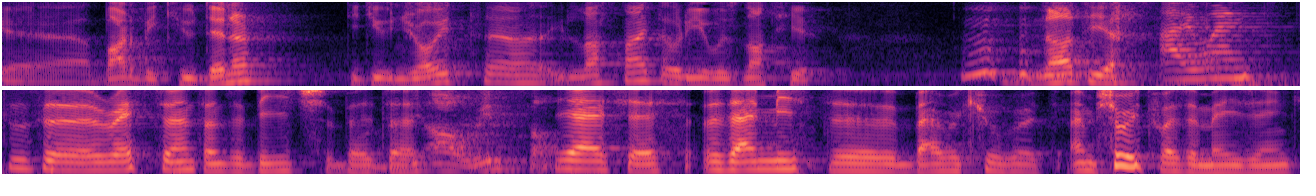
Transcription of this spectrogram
uh, barbecue dinner. Did you enjoy it uh, last night, or you was not here? not yet. I went to the restaurant on the beach, but uh, oh. Yes, yes, but I missed the barbecue. But I'm sure it was amazing.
